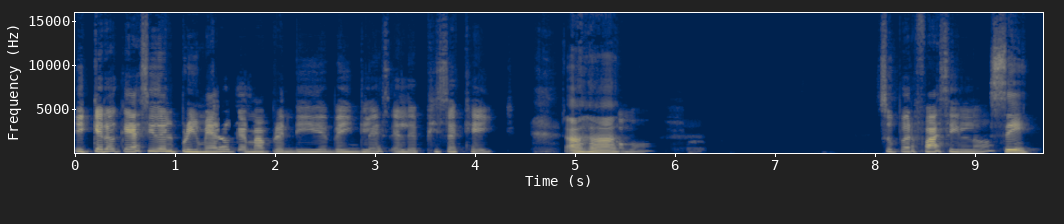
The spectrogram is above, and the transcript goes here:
y creo que ha sido el primero que me aprendí de inglés, el de piece of cake, Ajá. como súper fácil, ¿no? Sí,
